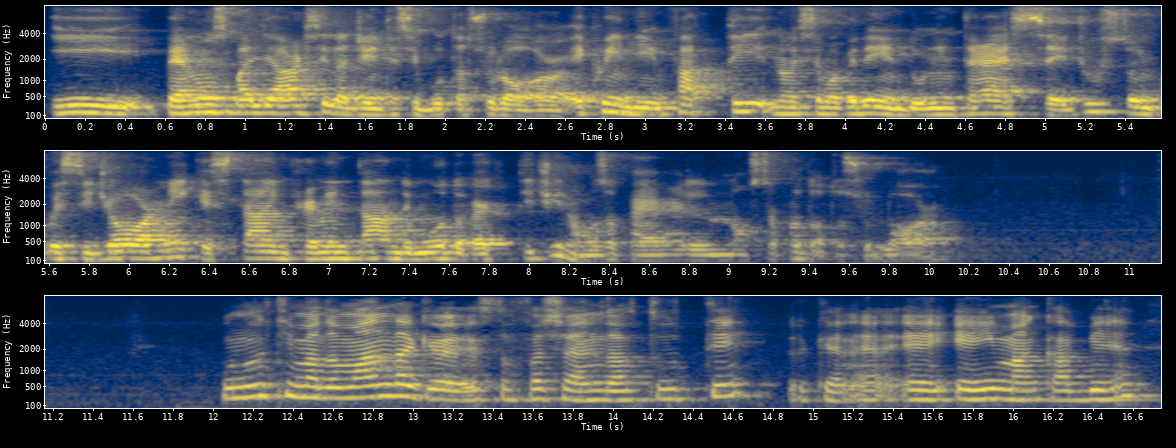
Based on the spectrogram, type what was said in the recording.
i, per non sbagliarsi la gente si butta sull'oro e quindi infatti noi stiamo vedendo un interesse giusto in questi giorni che sta incrementando in modo vertiginoso per il nostro prodotto sull'oro. Un'ultima domanda che sto facendo a tutti, perché è, è immancabile.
